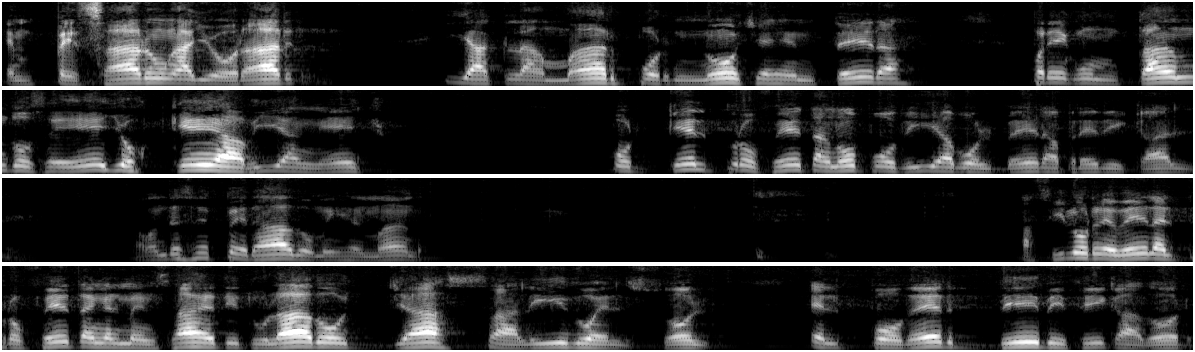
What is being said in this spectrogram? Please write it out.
empezaron a llorar y a clamar por noches enteras, preguntándose ellos qué habían hecho, por qué el profeta no podía volver a predicarle. Estaban desesperados, mis hermanos. Así lo revela el profeta en el mensaje titulado Ya salido el sol, el poder vivificador.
